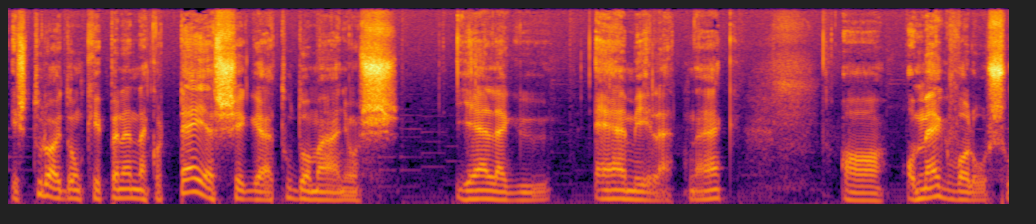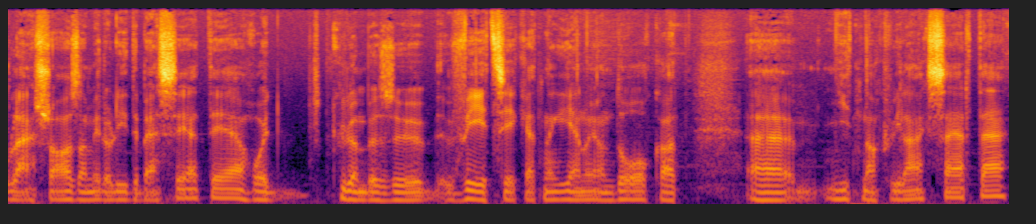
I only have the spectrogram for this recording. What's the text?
és tulajdonképpen ennek a teljességgel tudományos jellegű elméletnek a, a megvalósulása az, amiről itt beszéltél, hogy különböző WC-ket, meg ilyen-olyan dolgokat e, nyitnak világszerte.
